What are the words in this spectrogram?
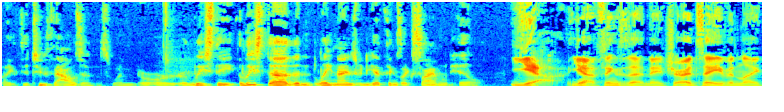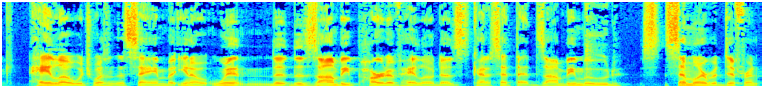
like the 2000s when, or, or at least the at least uh, the late 90s when you get things like Silent Hill. Yeah, yeah, things of that nature. I'd say even like Halo, which wasn't the same, but you know, when the the zombie part of Halo does kind of set that zombie mood, s- similar but different.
